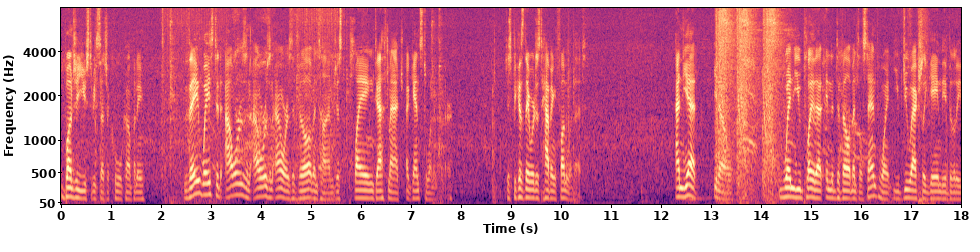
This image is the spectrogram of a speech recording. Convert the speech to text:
Bungie used to be such a cool company. They wasted hours and hours and hours of development time just playing deathmatch against one another. Just because they were just having fun with it. And yet, you know, when you play that in a developmental standpoint, you do actually gain the ability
